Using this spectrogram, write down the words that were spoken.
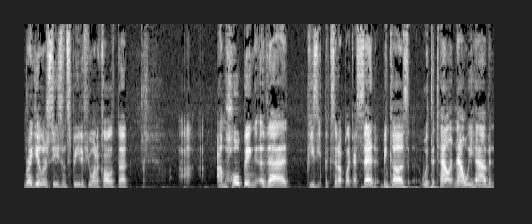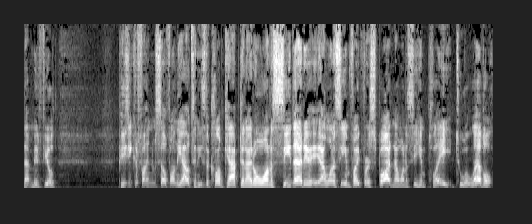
regular season speed, if you want to call it that. I'm hoping that Pizzi picks it up, like I said, because with the talent now we have in that midfield, Pizzi could find himself on the outs, and he's the club captain. I don't want to see that. I want to see him fight for a spot, and I want to see him play to a level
